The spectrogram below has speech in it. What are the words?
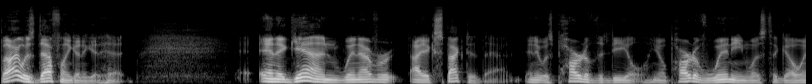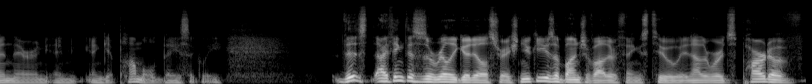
but I was definitely going to get hit. And again, whenever I expected that, and it was part of the deal, you know, part of winning was to go in there and, and, and get pummeled, basically. This, I think this is a really good illustration. You could use a bunch of other things too. In other words, part of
